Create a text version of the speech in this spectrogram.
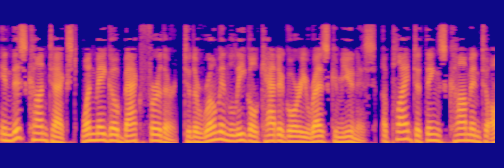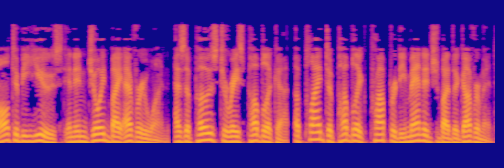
In this context, one may go back further, to the Roman legal category res communis, applied to things common to all to be used and enjoyed by everyone, as opposed to res publica, applied to public property managed by the government.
